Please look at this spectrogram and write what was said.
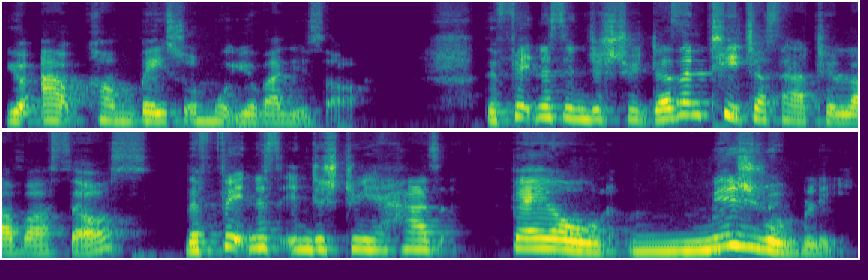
your outcome based on what your values are. The fitness industry doesn't teach us how to love ourselves. The fitness industry has failed miserably,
